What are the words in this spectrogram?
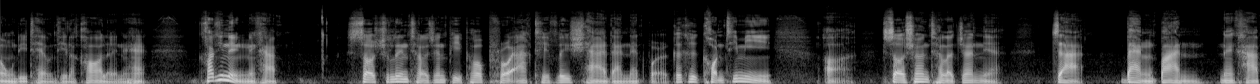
ลงดีเทลทีละข้อเลยนะฮะข้อที่1นะครับ socially intelligent people proactively share their network ก็คือคนที่มี social intelligence เนี่ยจะแบ่งปันนะครับ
